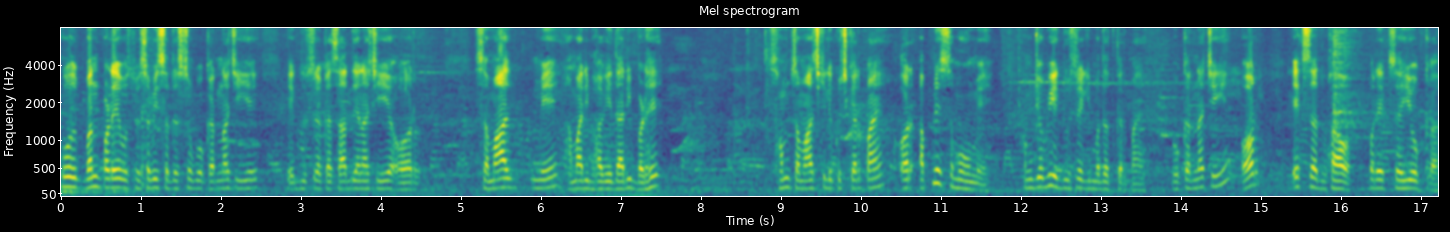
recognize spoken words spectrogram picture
हो बन पड़े उसमें सभी सदस्यों को करना चाहिए एक दूसरे का साथ देना चाहिए और समाज में हमारी भागीदारी बढ़े हम समाज के लिए कुछ कर पाएँ और अपने समूह में हम जो भी एक दूसरे की मदद कर पाएँ वो करना चाहिए और एक सद्भाव और एक सहयोग का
